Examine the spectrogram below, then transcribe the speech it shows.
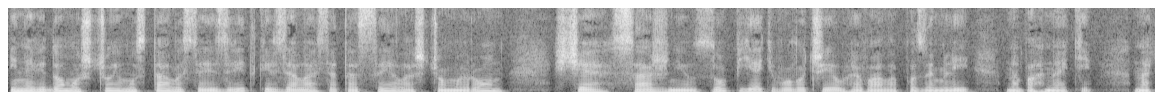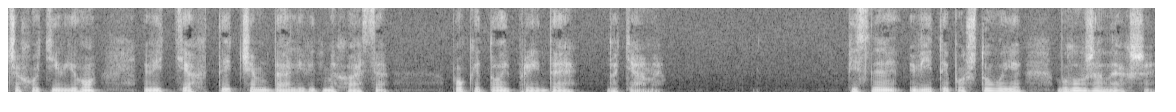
і невідомо, що йому сталося, і звідки взялася та сила, що Мирон ще сажнів зоп'ять волочив гевала по землі на багнеті, наче хотів його відтягти чим далі від Михася, поки той прийде до тями. Після віти поштової було вже легше,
